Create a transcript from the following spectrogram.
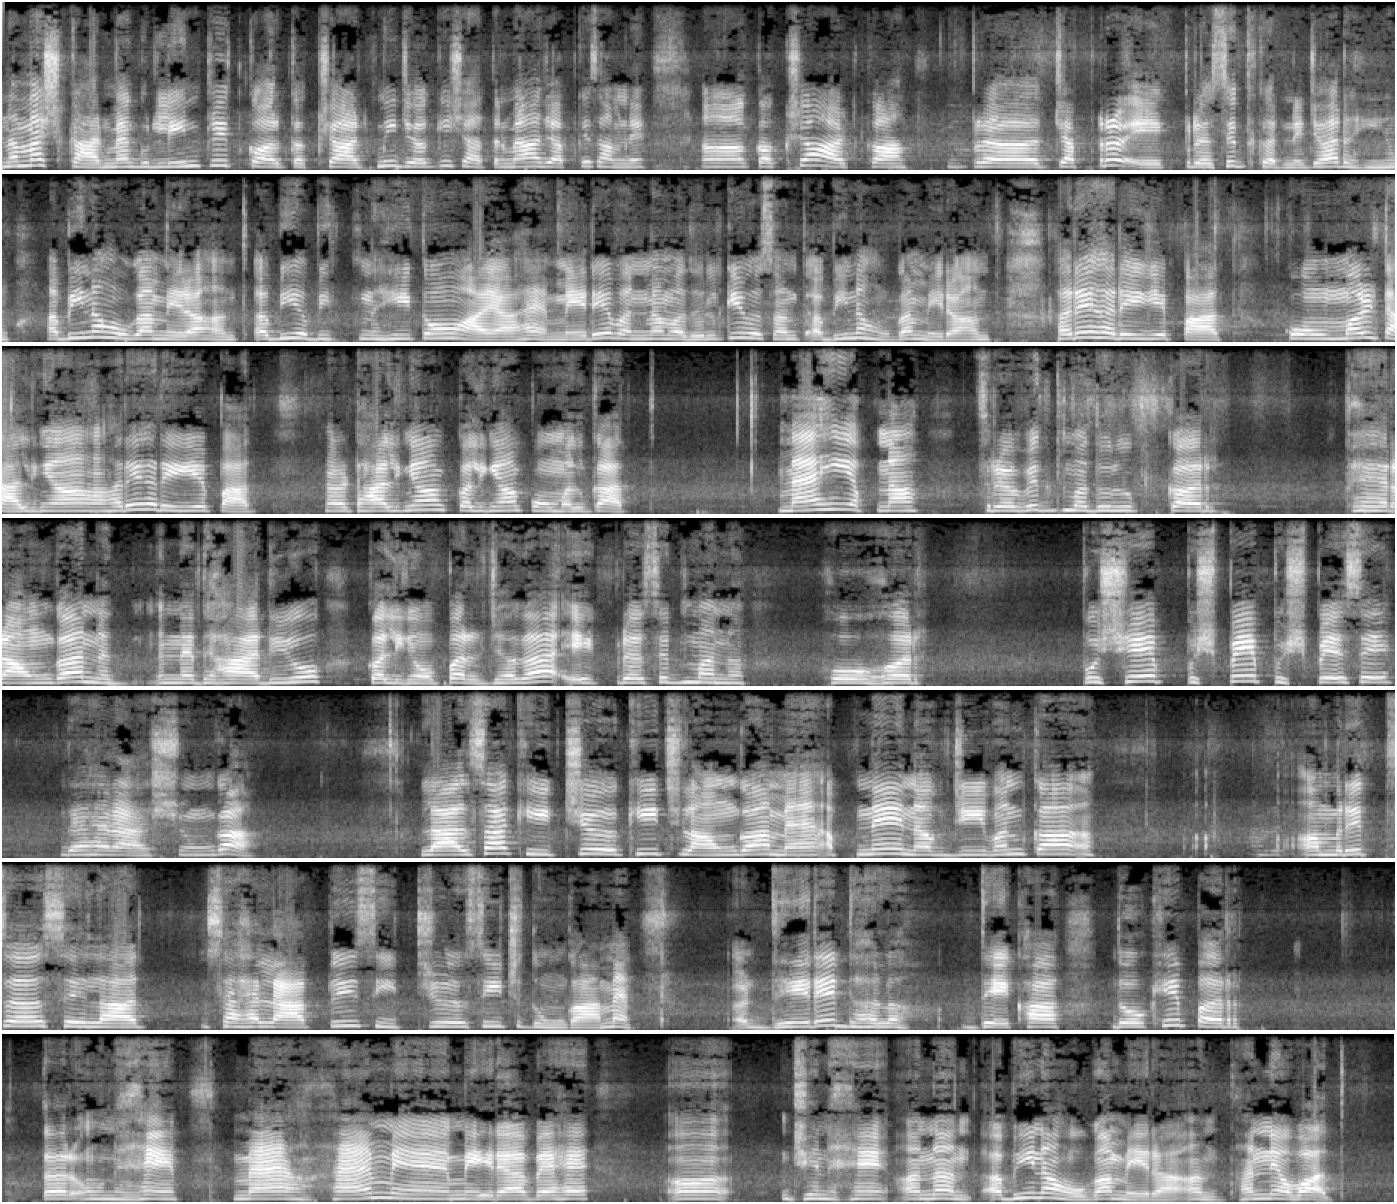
नमस्कार मैं गुरलीन प्रीत कौर कक्षा आठवीं ज की छात्र। मैं आज आपके सामने अ, कक्षा आठ का चैप्टर एक प्रसिद्ध करने जा रही हूँ। अभी न होगा मेरा अंत अभी अभी नहीं तो आया है। मेरे वन में मधुल की वसंत अभी न होगा मेरा अंत। हरे हरे ये पात कोमल टालियाँ हरे हरे ये पात ठालियाँ कलियाँ कोमल गात। मैं ही अपना त्रिविध मधुल कर फहराऊँगा नधारियों कलियों पर। जगह एक प्रसिद्ध मन होहर पुष्पे पुष्पे पुष्पे से दहराशूँगा। लालसा खींच खींच लाऊँगा मैं अपने नवजीवन का। अमृत सहला, सहलाती सींच सींच दूँगा मैं। धीरे धल, देखा धोखे पर तर उन्हें मैं, है मैं, मेरा वह जिन्हें अनंत, अभी ना होगा मेरा अंत। धन्यवाद।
